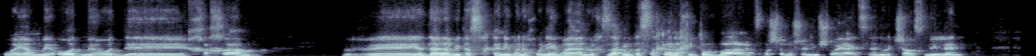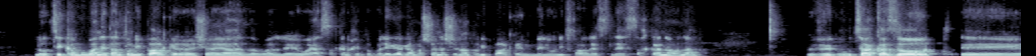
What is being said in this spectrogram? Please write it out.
הוא היה מאוד מאוד אה, חכם, וידע להביא את השחקנים הנכונים, היה לנו, החזקנו את השחקן הכי טוב בארץ בשלוש שנים שהוא היה אצלנו, את צ'ארלס מילן, להוציא כמובן את אנטוני פארקר שהיה אז, אבל אה, הוא היה השחקן הכי טוב בליגה, גם השנה של אנטוני פארקר נדמה לי הוא נבחר לשחקן העונה. וקבוצה כזאת אה,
